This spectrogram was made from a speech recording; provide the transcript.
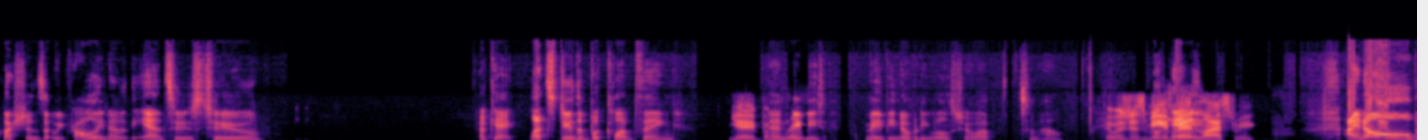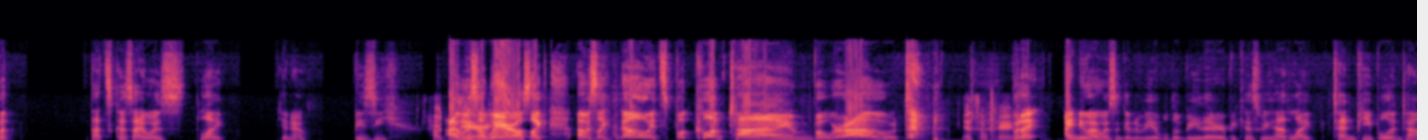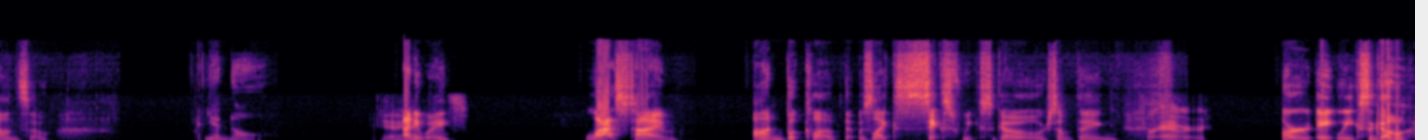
questions that we probably know the answers to. Okay, let's do the book club thing. Yay, book and club. maybe maybe nobody will show up somehow. It was just me and Ben last week. I know, but that's because I was like, you know, busy. How I was aware. you. I was like, I was like, no, it's book club time, but we're out. It's okay. but I, I knew I wasn't gonna be able to be there because we had like ten people in town. So, you know. It anyway. last time on book club that was like six weeks ago or something Forever. or eight weeks ago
